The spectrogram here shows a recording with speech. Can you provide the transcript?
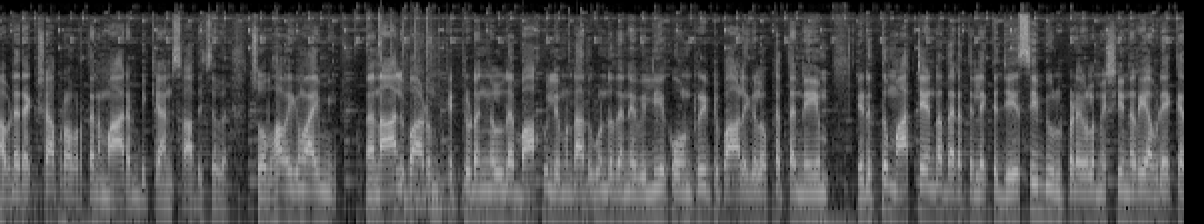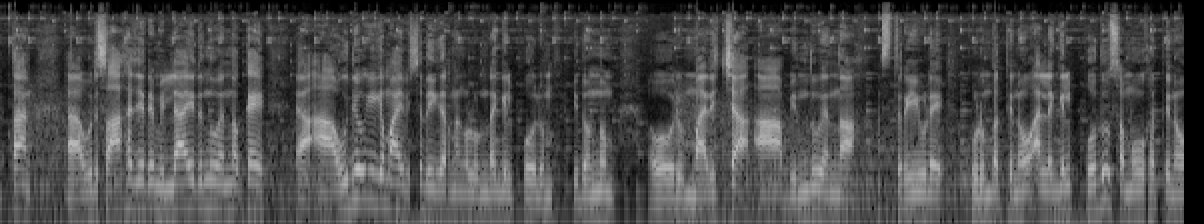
അവിടെ രക്ഷാപ്രവർത്തനം ആരംഭിക്കാൻ സാധിച്ചത്. സ്വാഭാവികമായും നാലുപാടും കെട്ടിടങ്ങളുടെ ബാഹുല്യമുണ്ട് അതുകൊണ്ട് തന്നെ വലിയ കോൺക്രീറ്റ് പാളികളൊക്കെ തന്നെയും എടുത്തു മാറ്റേണ്ട തരത്തിലേക്ക് ജെ സി ബി ഉൾപ്പെടെയുള്ള മെഷീനറി അവിടേക്ക് എത്താൻ ഒരു സാഹചര്യം ഇല്ലായിരുന്നു എന്നൊക്കെ ഔദ്യോഗികമായ വിശദീകരണങ്ങൾ ഉണ്ടെങ്കിൽ പോലും ഇതൊന്നും ഒരു മരിച്ച ആ ബിന്ദു എന്ന സ്ത്രീയുടെ കുടുംബത്തിനോ അല്ലെങ്കിൽ പൊതുസമൂഹത്തിനോ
